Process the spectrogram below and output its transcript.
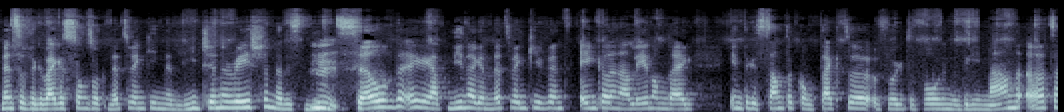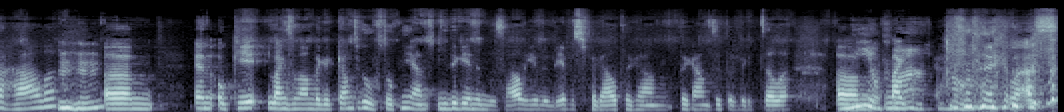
Mensen verwarren soms ook netwerking met lead generation. Dat is niet hmm. hetzelfde. Hè. Je gaat niet naar een netwerkevent enkel en alleen om daar interessante contacten voor de volgende drie maanden uit te halen. Ehm, en oké, langs de andere kant, je hoeft ook niet aan iedereen in de zaal hele levensverhaal te gaan, te gaan zitten vertellen. Um, Niet, of maar- waar? Helaas.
